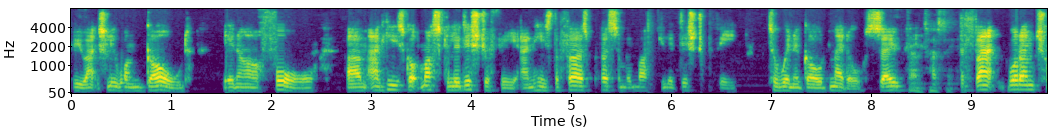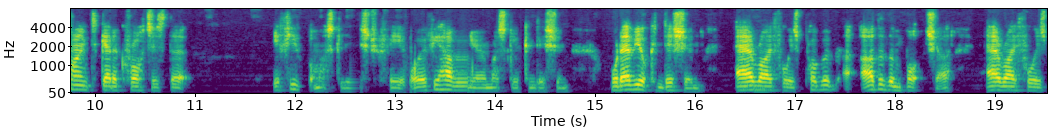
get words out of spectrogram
who actually won gold in R4 um, and he's got muscular dystrophy, and he's the first person with muscular dystrophy to win a gold medal. So, Fantastic. the fact, what I'm trying to get across is that if you've got muscular dystrophy or if you have a neuromuscular condition, whatever your condition, air rifle is probably, other than boccia, air rifle is,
